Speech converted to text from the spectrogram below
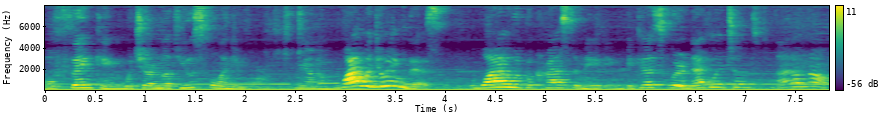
of thinking which are not useful anymore. Know, why are we doing this? Why are we procrastinating? Because we're negligent? I don't know.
